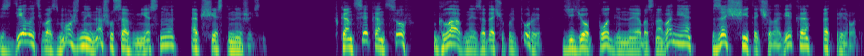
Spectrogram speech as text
сделать возможной нашу совместную общественную жизнь. В конце концов, главная задача культуры, ее подлинное обоснование — защита человека от природы.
